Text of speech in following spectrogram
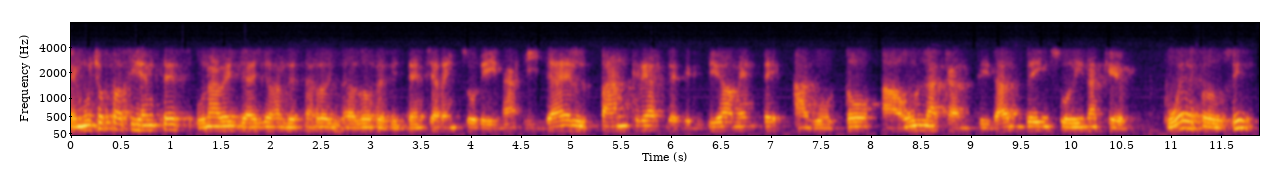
En muchos pacientes, una vez ya ellos han desarrollado resistencia a la insulina y ya el páncreas definitivamente agotó aún la cantidad de insulina que puede producir.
